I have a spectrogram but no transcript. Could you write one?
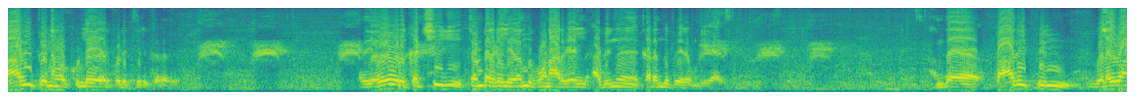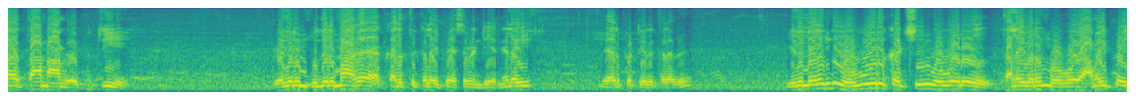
பாதிப்பை நமக்குள்ளே ஏற்படுத்தி இருக்கிறது அது ஏதோ ஒரு கட்சி தொண்டர்கள் இறந்து போனார்கள் அப்படின்னு கடந்து போயிட முடியாது. அந்த பாதிப்பின் விளைவாகத்தான் நாம் இதை பற்றி எதிரும் புதிருமாக கருத்துக்களை பேச வேண்டிய நிலை ஏற்பட்டிருக்கிறது. இதிலிருந்து ஒவ்வொரு கட்சியும் ஒவ்வொரு தலைவரும் ஒவ்வொரு அமைப்பை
